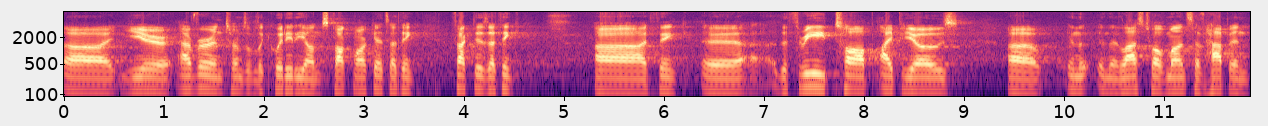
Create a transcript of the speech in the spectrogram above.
uh, year ever in terms of liquidity on stock markets. I think fact is I think uh, I think uh, the three top IPOs uh, in the in the last 12 months have happened.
